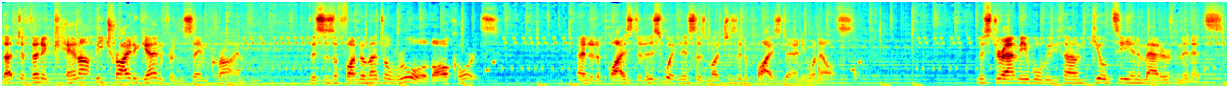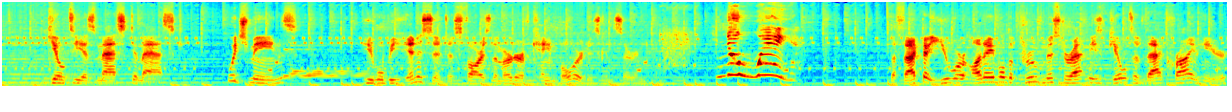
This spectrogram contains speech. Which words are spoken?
that defendant cannot be tried again for the same crime. This is a fundamental rule of all courts. And it applies to this witness as much as it applies to anyone else. Mr. Atmey will be found guilty in a matter of minutes. Guilty as Mask DeMasque. Which means he will be innocent as far as the murder of Kane Bullard is concerned. No way! The fact that you were unable to prove Mr. Atmey's guilt of that crime here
